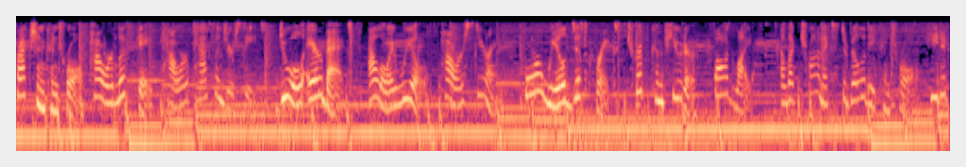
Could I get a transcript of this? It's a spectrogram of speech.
traction control, power liftgate, power passenger seat, dual airbags, alloy wheels, power steering, four-wheel disc brakes, trip computer, fog lights, electronic stability control, heated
